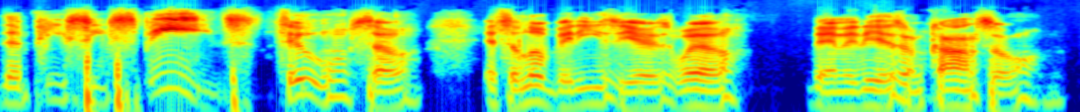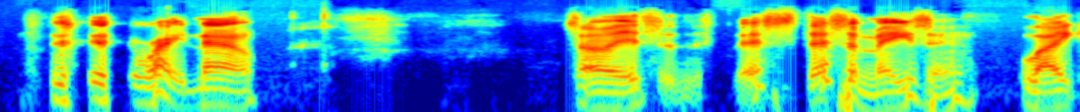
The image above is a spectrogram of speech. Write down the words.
the PC speeds too, so it's a little bit easier as well than it is on console right now. So it's that's that's amazing. Like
